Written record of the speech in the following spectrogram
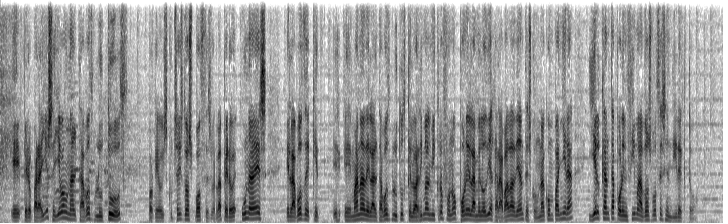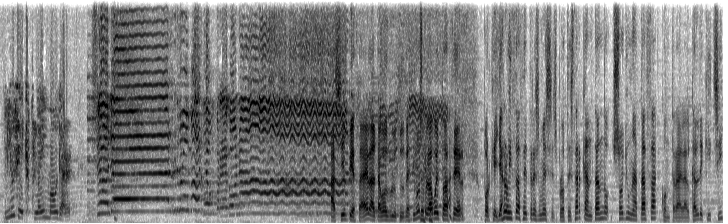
eh, pero para ello se lleva un altavoz Bluetooth, porque hoy escucháis dos voces, ¿verdad? Pero una es la voz de que eh, emana del altavoz Bluetooth que lo arrima al micrófono, pone la melodía grabada de antes con una compañera y él canta por encima a dos voces en directo. Music Play Mode. Se oye el rumor de un Así empieza ¿eh? el altavoz Bluetooth. Decimos que lo ha vuelto a hacer porque ya lo hizo hace tres meses, protestar cantando Soy una taza contra el alcalde Kichi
